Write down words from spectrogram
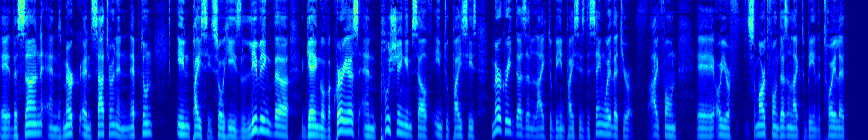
uh, the Sun and Merc- and Saturn and Neptune in Pisces. So he's leaving the gang of Aquarius and pushing himself into Pisces. Mercury doesn't like to be in Pisces the same way that your iPhone uh, or your f- smartphone doesn't like to be in the toilet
